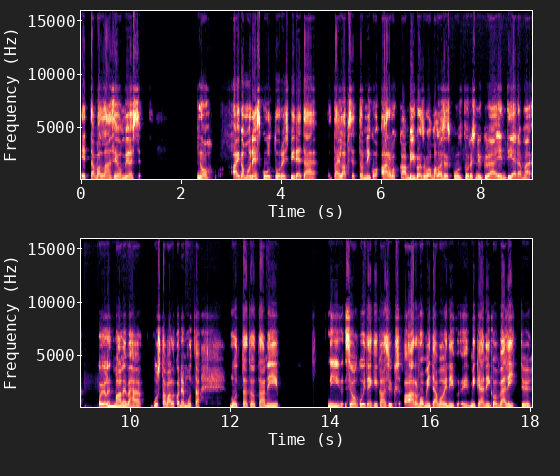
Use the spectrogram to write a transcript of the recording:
Että tavallaan se on myös, no aika monessa kulttuurissa pidetään, tai lapset on niin arvokkaampia kuin suomalaisessa kulttuurissa nykyään, en tiedä, mä, voi olla, että mä olen mm. vähän mustavalkoinen, mutta, mutta tota, niin, niin se on kuitenkin myös yksi arvo, mitä voi, mikä niin välittyy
